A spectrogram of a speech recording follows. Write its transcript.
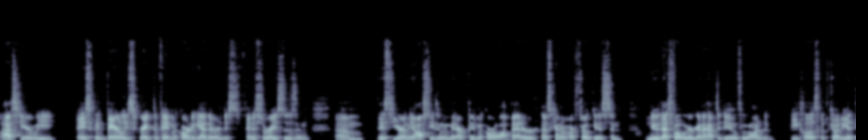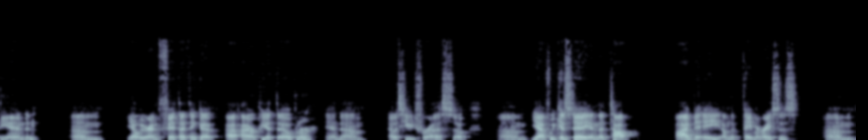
last year we basically barely scraped the pavement car together and just finished the races, and um, this year in the off season we made our pavement car a lot better. That's kind of our focus, and knew that's what we were going to have to do if we wanted to be close with Cody at the end. And um, yeah, we ran fifth, I think, at, at IRP at the opener, and um, that was huge for us. So um, yeah, if we could stay in the top five to eight on the pavement races, um,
